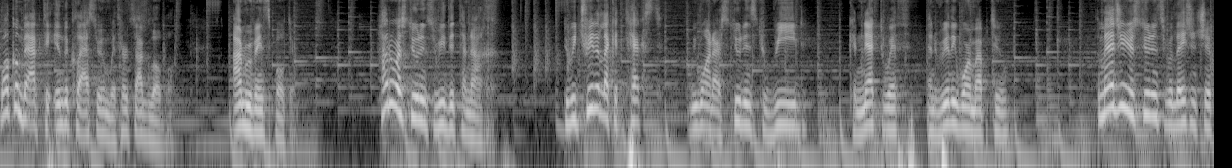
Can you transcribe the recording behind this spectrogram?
Welcome back to In the Classroom with Herzog Global. I'm Reuven Spolter. How do our students read the Tanakh? Do we treat it like a text we want our students to read, connect with, and really warm up to? Imagine your student's relationship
